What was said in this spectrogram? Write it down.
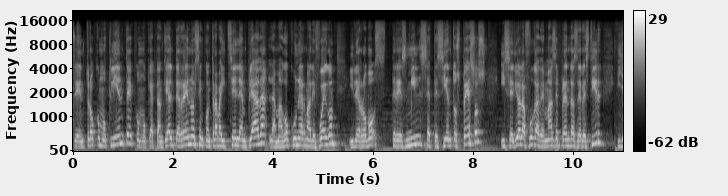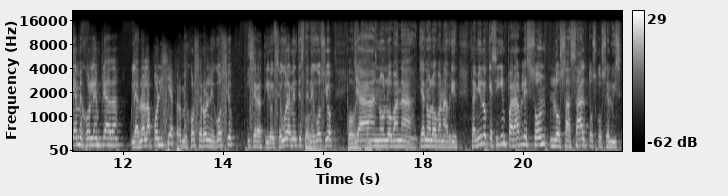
se entró como cliente, como que a tantear el terreno y se encontraba Itzel, la empleada, la amagó con un arma de fuego y le robó 3.700 pesos y se dio a la fuga además de prendas de vestir y ya mejor la empleada le habló a la policía, pero mejor cerró el negocio y se retiró y seguramente este Pobre- negocio pobre ya gente. no lo van a ya no lo van a abrir. También lo que sigue imparable son los asaltos, José Luis.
